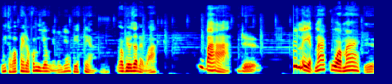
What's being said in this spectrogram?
อุ้ยแต่ว่าไปเราก็มีเยอะเหมือนกันเนี่ยเพชรเนี่ยเราเพชรจะไหนวะ บาทเด้อเลดน่ากลัวมากเออ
